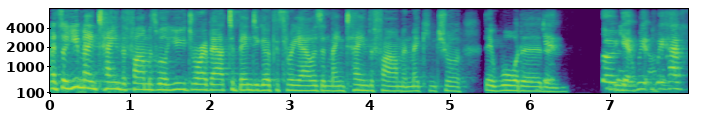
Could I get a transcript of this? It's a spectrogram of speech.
and so you maintain the farm as well you drive out to bendigo for three hours and maintain the farm and making sure they're watered yeah. and so yeah we, we have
